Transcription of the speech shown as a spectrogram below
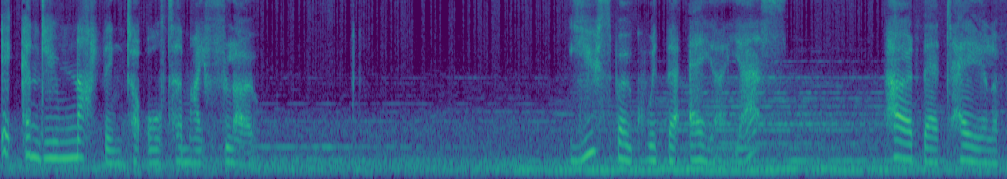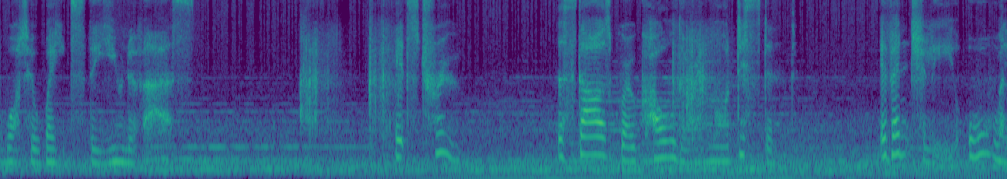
It can do nothing to alter my flow. You spoke with the Ea, yes? Heard their tale of what awaits the universe. It's true. The stars grow colder and more distant. Eventually, all will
